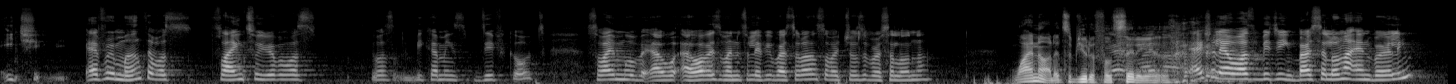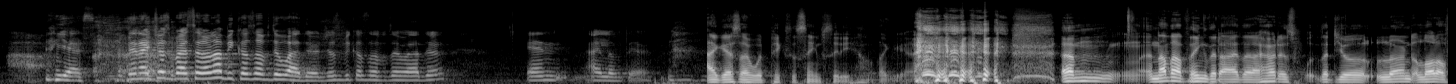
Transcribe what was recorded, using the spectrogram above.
each every month. I was flying to Europe. It was it was becoming difficult. So I moved. I, I always wanted to live in Barcelona, so I chose Barcelona. Why not? It's a beautiful city. Actually, I was between Barcelona and Berlin. Ah. yes. then I chose Barcelona because of the weather, just because of the weather and I live there. I guess I would pick the same city. Like, um, another thing that I that I heard is that you learned a lot of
